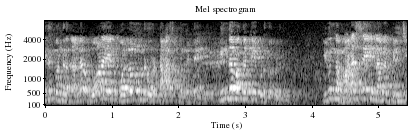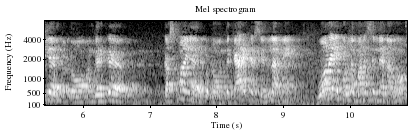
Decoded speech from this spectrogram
இது பண்றதுனால ஓனாயை கொல்லணுன்ற ஒரு டாஸ்க் வந்துட்டு இந்த மக்கள்கிட்டயே கொடுக்கப்படுது. இவங்க மனசே இல்லாம பில்ஜியா இருக்கட்டும் அங்க இருக்க கஸ்மாயா இருக்கட்டும் இந்த கேரக்டர்ஸ் எல்லாமே ஓனாயை கொல்ல மனசு இல்லைனாலும்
